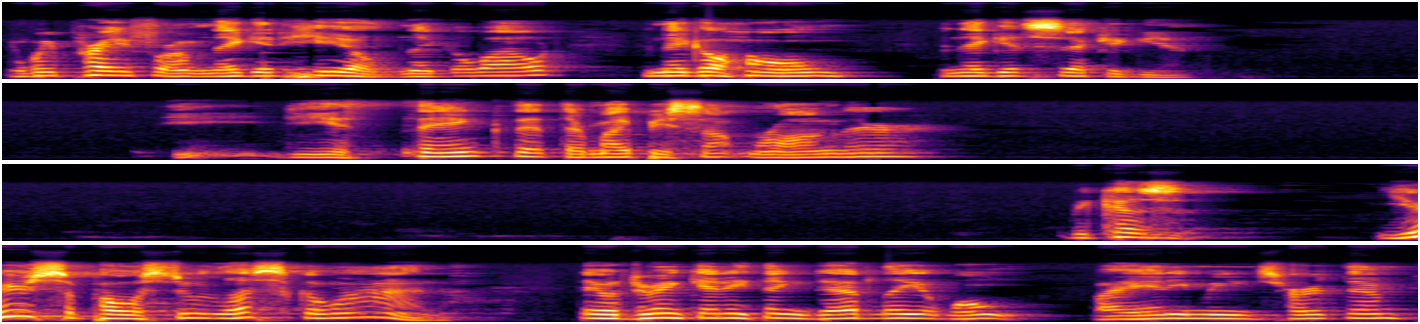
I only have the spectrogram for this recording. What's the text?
and we pray for them. They get healed and they go out and they go home and they get sick again. Do you think that there might be something wrong there? Because you're supposed to, let's go on. They'll drink anything deadly, it won't by any means hurt them.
